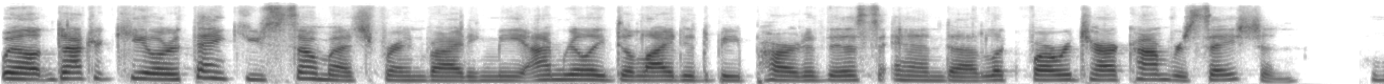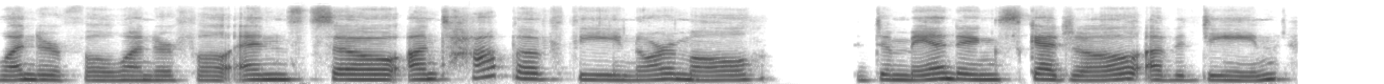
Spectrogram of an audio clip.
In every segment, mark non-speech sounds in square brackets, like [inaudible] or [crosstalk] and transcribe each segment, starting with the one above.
Well, Dr. Keeler, thank you so much for inviting me. I'm really delighted to be part of this and uh, look forward to our conversation. Wonderful, wonderful. And so, on top of the normal demanding schedule of a dean,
